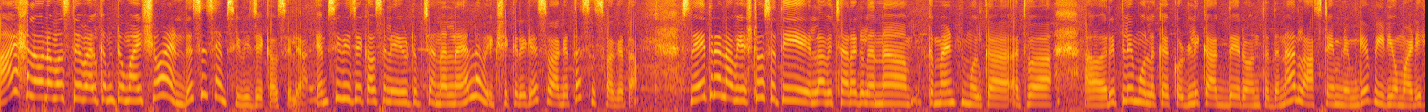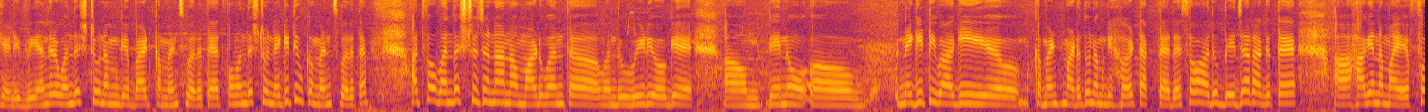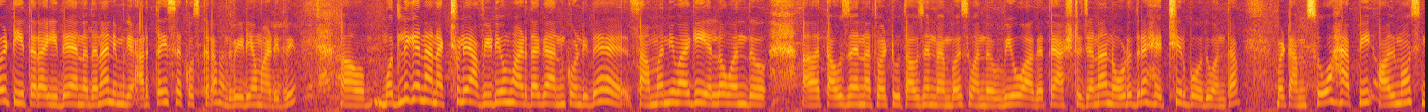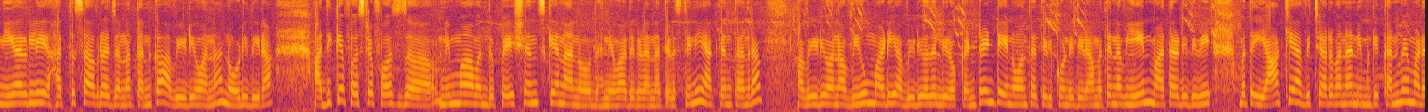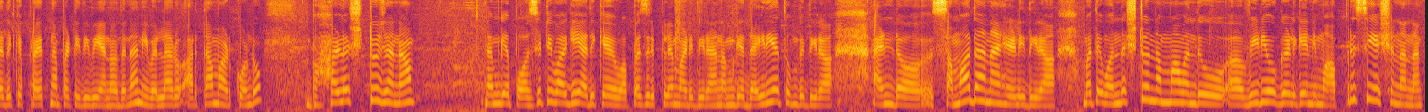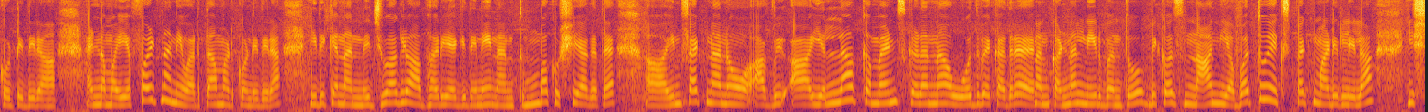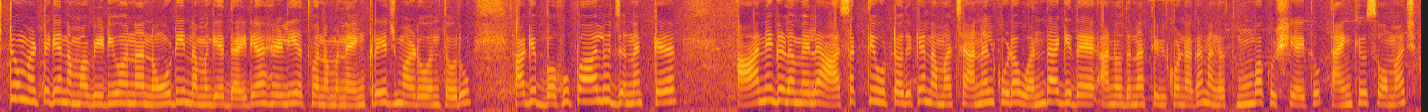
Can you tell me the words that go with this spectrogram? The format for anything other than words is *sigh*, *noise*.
Hi hello ನಮಸ್ತೆ welcome to my show and this is M C Vijay Kaushalya M C Vijay ಕೌಶಲ್ಯ YouTube ಚಾನಲ್ನ ಎಲ್ಲ ವೀಕ್ಷಕರಿಗೆ ಸ್ವಾಗತ, ಸುಸ್ವಾಗತ. ಸ್ನೇಹಿತರೆ, ನಾವು ಎಷ್ಟೋ ಸತಿ ಎಲ್ಲ ವಿಚಾರಗಳನ್ನು ಕಮೆಂಟ್ ಮೂಲಕ ಅಥವಾ ರಿಪ್ಲೈ ಮೂಲಕ ಕೊಡಲಿಕ್ಕಾಗದೇ ಇರೋವಂಥದ್ದನ್ನು ಲಾಸ್ಟ್ ಟೈಮ್ ನಿಮಗೆ ವಿಡಿಯೋ ಮಾಡಿ ಹೇಳಿದ್ವಿ. ಅಂದರೆ ಒಂದಷ್ಟು ನಮಗೆ ಬ್ಯಾಡ್ ಕಮೆಂಟ್ಸ್ ಬರುತ್ತೆ ಅಥವಾ ಒಂದಷ್ಟು ನೆಗೆಟಿವ್ ಕಮೆಂಟ್ಸ್ ಬರುತ್ತೆ. ಅಥವಾ ಒಂದಷ್ಟು ಜನ ನಾವು ಮಾಡುವಂಥ ಒಂದು ವಿಡಿಯೋಗೆ ಏನು ನೆಗೆಟಿವ್ ಆಗಿ ಕಮೆಂಟ್ ಮಾಡೋದು ನಮಗೆ ಹರ್ಟ್ ಆಗ್ತಾ ಇದೆ. ಸೊ ಅದು ಬೇಜಾರಾಗುತ್ತೆ. ಹಾಗೆ ನಮ್ಮ ಎಫರ್ಟ್ ಈ ಥರ ಇದೆ ಅನ್ನೋದನ್ನು ನಿಮಗೆ ಅರ್ಥೈಸೋಕ್ಕೋಸ್ಕರ ಒಂದು ವಿಡಿಯೋ ಮಾಡಿದ್ವಿ. ಮೊದಲಿಗೆ ನಾನು ಆ್ಯಕ್ಚುಲಿ ಆ ವಿಡಿಯೋ ಮಾಡಿದಾಗ ಅಂದ್ಕೊಂಡಿದ್ದೆ ಸಾಮಾನ್ಯವಾಗಿ ಎಲ್ಲೋ ಒಂದು ತೌಸಂಡ್ ಅಥವಾ ಟೂ ತೌಸಂಡ್ ಮೆಂಬರ್ಸ್ ಒಂದು ವ್ಯೂ ಆಗುತ್ತೆ. ಅಷ್ಟು ಜನ ನೋಡಿದ್ರೆ ಹೆಚ್ಚಿರ್ಬೋದು ಅಂತ. But I am so happy almost nearly ಹತ್ತು ಸಾವಿರ ಜನ ತನಕ ಆ ವಿಡಿಯೋವನ್ನು ನೋಡಿದ್ದೀರಾ ಅದಕ್ಕೆ ಫಸ್ಟ್ ಆಫ್ ಆಲ್ ನಿಮ್ಮ ಒಂದು ಪೇಷನ್ಸ್ಗೆ ನಾನು ಧನ್ಯವಾದಗಳನ್ನು ತಿಳಿಸ್ತೀನಿ. ಯಾಕೆಂತಂದ್ರೆ ಆ ವಿಡಿಯೋನ ವ್ಯೂ ಮಾಡಿ, ಆ ವಿಡಿಯೋದಲ್ಲಿರೋ ಕಂಟೆಂಟ್ ಏನು ಅಂತ ತಿಳ್ಕೊಂಡಿದ್ದೀರಾ ಮತ್ತು ನಾವು ಏನು ಮಾತಾಡಿದ್ದೀವಿ ಮತ್ತು ಯಾಕೆ ಆ ವಿಚಾರವನ್ನು ನಿಮಗೆ ಕನ್ವೆ ಮಾಡೋದಕ್ಕೆ ಪ್ರಯತ್ನ ಪಟ್ಟಿದ್ದೀವಿ ಅನ್ನೋದನ್ನು ನೀವೆಲ್ಲರೂ ಅರ್ಥ ಮಾಡಿಕೊಂಡು ಬಹಳಷ್ಟು ಜನ ನಮಗೆ ಪಾಸಿಟಿವ್ ಆಗಿ ಅದಕ್ಕೆ ವಾಪಸ್ ರಿಪ್ಲೈ ಮಾಡಿದ್ದೀರಾ? ನಮಗೆ ಧೈರ್ಯ ತುಂಬಿದ್ದೀರಾ? ಆ್ಯಂಡ್ ಸಮಾಧಾನ ಹೇಳಿದ್ದೀರಾ? ಮತ್ತು ಒಂದಷ್ಟು ನಮ್ಮ ಒಂದು ವಿಡಿಯೋಗಳಿಗೆ ನಿಮ್ಮ ಅಪ್ರಿಸಿಯೇಷನನ್ನು ಕೊಟ್ಟಿದ್ದೀರಾ? ಆ್ಯಂಡ್ ನಮ್ಮ ಎಫರ್ಟ್ನ ನೀವು ಅರ್ಥ ಮಾಡ್ಕೊಂಡಿದ್ದೀರಾ? ಇದಕ್ಕೆ ನಾನು ನಿಜವಾಗ್ಲೂ ಆಭಾರಿಯಾಗಿದ್ದೀನಿ. ನಾನು ತುಂಬ ಖುಷಿಯಾಗುತ್ತೆ ಇನ್ಫ್ಯಾಕ್ಟ್ ನಾನು ಆ ವಿ, ಆ ಎಲ್ಲ ಕಮೆಂಟ್ಸ್ಗಳನ್ನು ಓದಬೇಕಾದ್ರೆ ನನ್ನ ಕಣ್ಣಲ್ಲಿ ನೀರು ಬಂತು. ಬಿಕಾಸ್ ನಾನು ಯಾವತ್ತೂ ಎಕ್ಸ್ಪೆಕ್ಟ್ ಮಾಡಿರಲಿಲ್ಲ. ಇಷ್ಟು ಮಟ್ಟಿಗೆ ನಮ್ಮ ವಿಡಿಯೋನ ನೋಡಿ ನಮಗೆ ಧೈರ್ಯ ಹೇಳಿ ಅಥವಾ ನಮ್ಮನ್ನು ಎಂಕರೇಜ್ ಮಾಡುವಂಥವ್ರು, ಹಾಗೆ ಬಹುಪಾಲು ಜನಕ್ಕೆ ಆನೆಗಳ ಮೇಲೆ ಆಸಕ್ತಿ ಹುಟ್ಟೋದಕ್ಕೆ ನಮ್ಮ ಚಾನೆಲ್ ಕೂಡ ಒಂದಾಗಿದೆ ಅನ್ನೋದನ್ನು ತಿಳ್ಕೊಂಡಾಗ ನನಗೆ ತುಂಬ ಖುಷಿ ಆಯಿತು. ಥ್ಯಾಂಕ್ ಯು ಸೋ ಮಚ್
